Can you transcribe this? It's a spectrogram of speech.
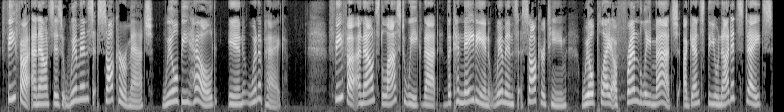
FIFA announces women's soccer match will be held in Winnipeg. FIFA announced last week that the Canadian women's soccer team will play a friendly match against the United States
